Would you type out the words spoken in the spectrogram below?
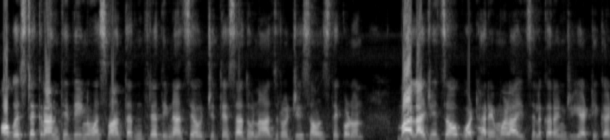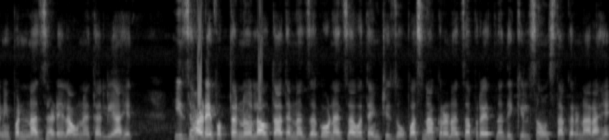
ऑगस्ट क्रांती दिन व स्वातंत्र्य दिनाचे औचित्य साधून आज रोजी संस्थेकडून बालाजी चौक वठारे मळा इचलकरंजी या ठिकाणी पन्नास झाडे लावण्यात आली आहेत. ही झाडे फक्त न लावता त्यांना जगवण्याचा व त्यांची जोपासना करण्याचा प्रयत्न देखील संस्था करणार आहे.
